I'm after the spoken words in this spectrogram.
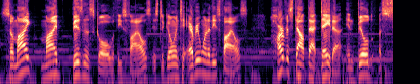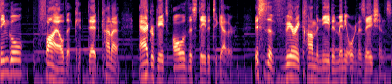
So my, my business goal with these files is to go into every one of these files, harvest out that data, and build a single file that, that kind of aggregates all of this data together. This is a very common need in many organizations.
